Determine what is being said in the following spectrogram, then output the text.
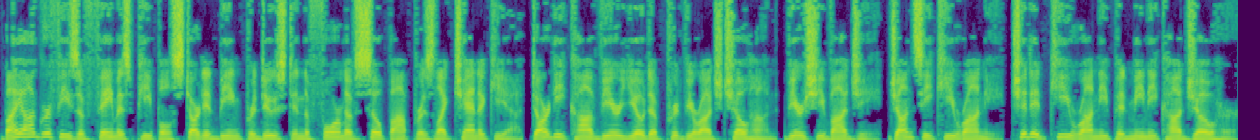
Biographies of famous people started being produced in the form of soap operas like Chanakya, Dharti Ka Veer Yodha Prithviraj Chauhan, Veer Shivaji, Jhansi Ki Rani, Chittod Ki Rani Padmini Ka Johar,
